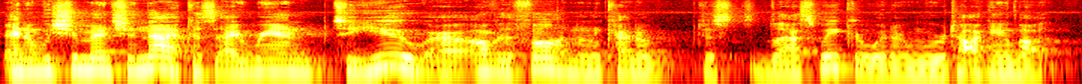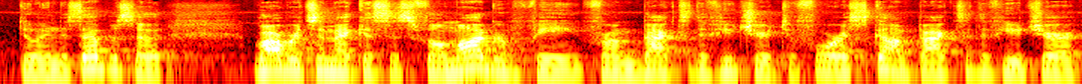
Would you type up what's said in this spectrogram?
and we should mention that because I ran to you uh, over the phone and kind of just last week or whatever we were talking about doing this episode. Robert Zemeckis' filmography from Back to the Future to Forrest Gump, Back to the Future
